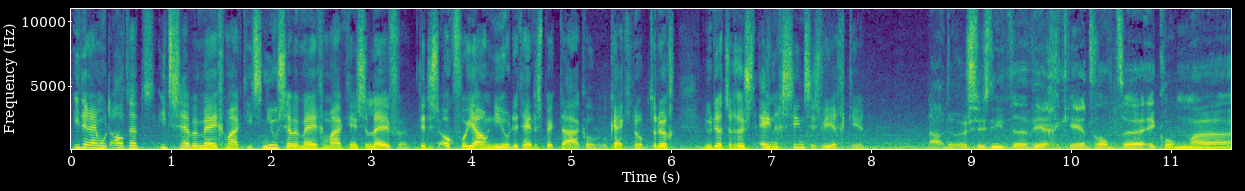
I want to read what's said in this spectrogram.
iedereen moet altijd iets hebben meegemaakt, iets nieuws hebben meegemaakt in zijn leven. Dit is ook voor jou nieuw, dit hele spektakel. Hoe kijk je erop terug nu dat de rust enigszins is weergekeerd? Nou, de rust is niet uh, weergekeerd, want uh, ik kom uh,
